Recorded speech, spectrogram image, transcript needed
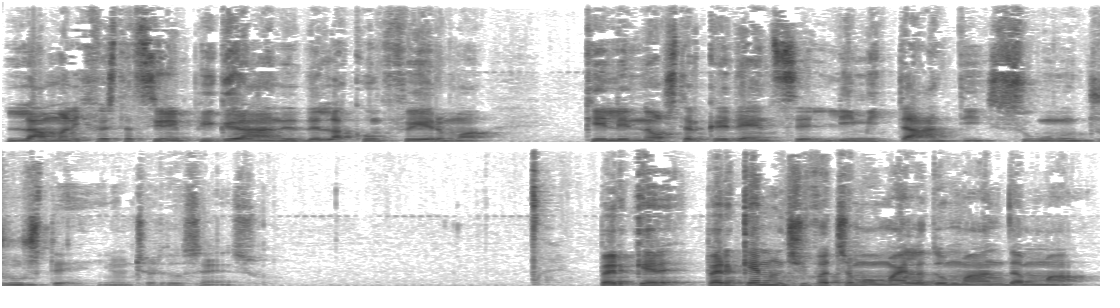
la manifestazione più grande della conferma che le nostre credenze limitanti sono giuste in un certo senso. Perché, perché non ci facciamo mai la domanda ma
